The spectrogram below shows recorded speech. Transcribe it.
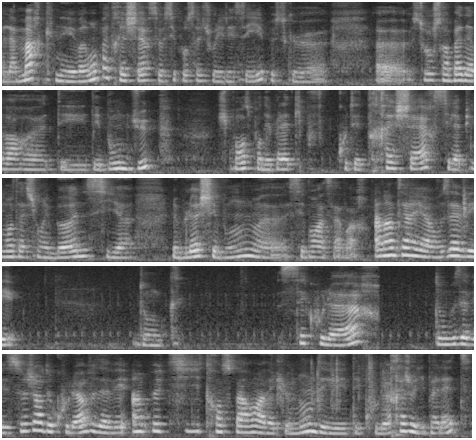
La marque n'est vraiment pas très chère, c'est aussi pour ça que je voulais l'essayer parce que euh, c'est toujours sympa d'avoir euh, des, des bons dupes je pense pour des palettes qui peuvent coûter très cher si la pigmentation est bonne, si euh, le blush est bon, euh, c'est bon à savoir. À l'intérieur vous avez donc ces couleurs. Donc vous avez ce genre de couleurs, vous avez un petit transparent avec le nom des, couleurs, très jolie palette.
